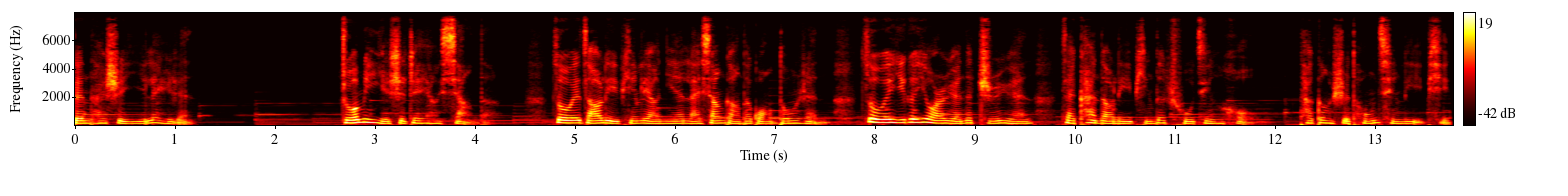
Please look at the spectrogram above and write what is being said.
跟他是一类人。卓敏也是这样想的。作为早李平两年来香港的广东人，作为一个幼儿园的职员，在看到李平的处境后。他更是同情李平。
